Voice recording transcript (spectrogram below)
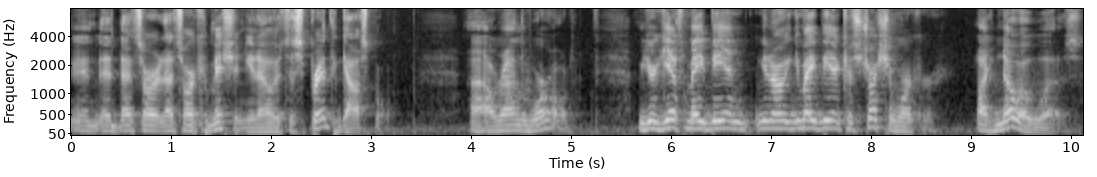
and that's our that's our commission. You know, is to spread the gospel uh, around the world. Your gift may be in you know you may be a construction worker like Noah was,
